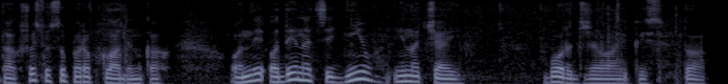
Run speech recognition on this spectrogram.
Так, щось у суперобкладинках. Они 11 днів і ночей. Борджева якийсь. Так,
